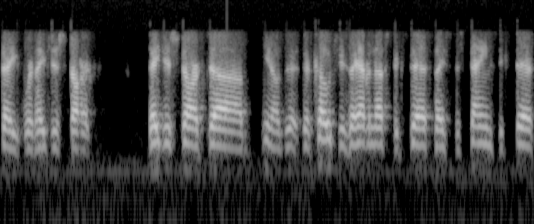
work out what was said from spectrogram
State where they just start they just start uh, you know the, the coaches they have enough success they sustain success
